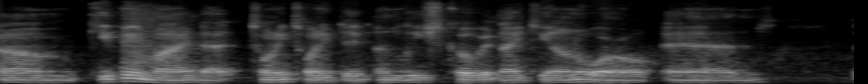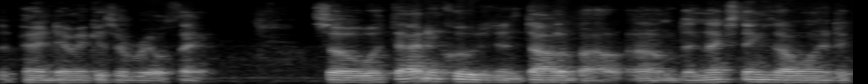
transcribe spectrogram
Um, keeping in mind that 2020 did unleash COVID 19 on the world and the pandemic is a real thing. So with that included and thought about, um, the next things I wanted to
